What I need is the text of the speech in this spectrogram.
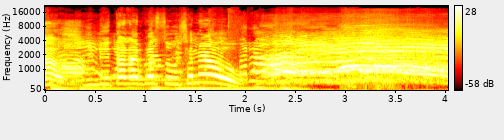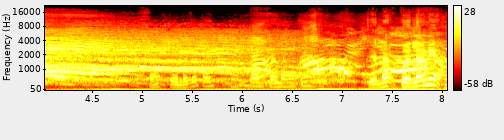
อ้าว ยินดีต้อนรับเข้าสู่ช anel เปิดแล้วก็ไปเสร็จแล้ว เปิดแล้วเนี่ย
